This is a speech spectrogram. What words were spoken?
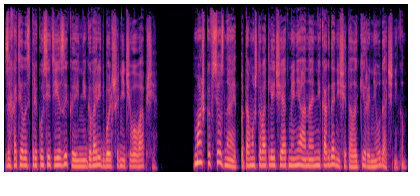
Захотелось прикусить язык и не говорить больше ничего вообще. Машка все знает, потому что, в отличие от меня, она никогда не считала Кира неудачником.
